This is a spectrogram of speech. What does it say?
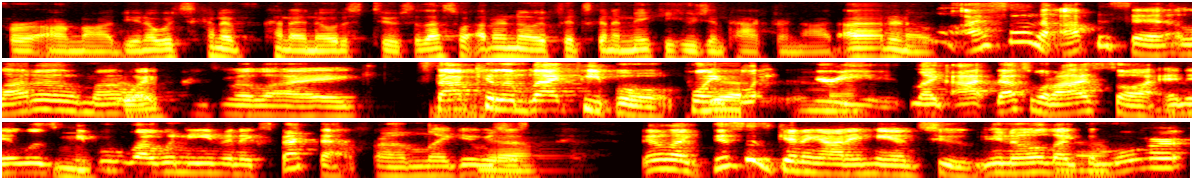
for Ahmaud, you know, which kind of kind of noticed too. So that's why I don't know if it's going to make a huge impact or not. I don't know. I saw the opposite. A lot of my yeah. white friends were like, "Stop killing black people." Point yeah, blank. Period. Yeah. Like I, that's what I saw, and it was mm. people who I wouldn't even expect that from. Like it was just they're like, "This is getting out of hand too." You know, like the more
